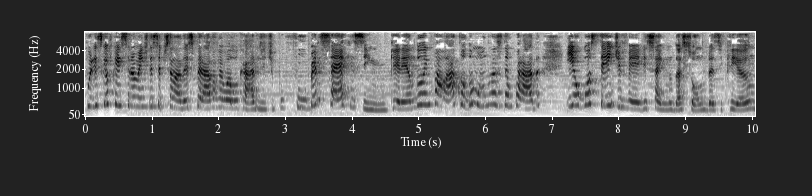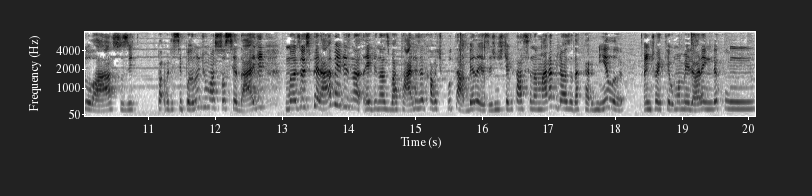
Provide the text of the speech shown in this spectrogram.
Por isso que eu fiquei extremamente decepcionada. Eu esperava ver o Alucard, tipo, full berserk, assim, querendo empalar todo mundo nessa temporada. E eu gostei de ver ele saindo das sombras e criando laços e participando de uma sociedade, mas eu esperava eles na- ele nas batalhas, eu ficava tipo, tá, beleza, a gente teve aquela cena maravilhosa da Carmila, a gente vai ter uma melhor ainda com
